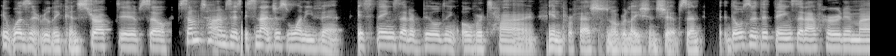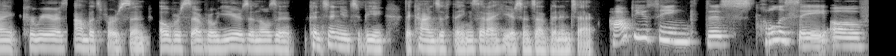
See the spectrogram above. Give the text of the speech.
it wasn't really constructive. So sometimes it's, it's not just one event. It's things that are building over time in professional relationships. And those are the things that I've heard in my career as ombudsperson over several years. And those are continue to be the kinds of things that I hear since I've been in tech. How do you think this policy of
